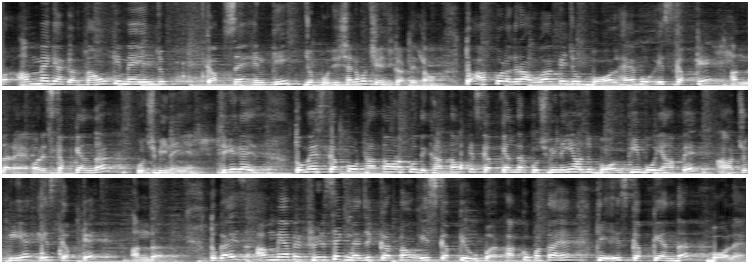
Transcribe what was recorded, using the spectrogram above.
और अब मैं क्या करता हूँ कि मैं इन जो कप्स हैं इनकी जो पोजीशन है वो चेंज कर देता हूँ तो आपको लग रहा होगा कि जो बॉल है वो इस कप के अंदर है और इस कप के अंदर कुछ भी नहीं है ठीक है गाइज़ तो मैं इस कप को उठाता हूँ और आपको दिखाता हूँ कि इस कप के अंदर कुछ भी नहीं है और जो बॉल थी वो यहाँ पे आ चुकी है इस कप के अंदर तो गाइज़ अब मैं यहाँ पे फिर से एक मैजिक करता हूँ इस कप के ऊपर आपको पता है कि इस कप के अंदर बॉल है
